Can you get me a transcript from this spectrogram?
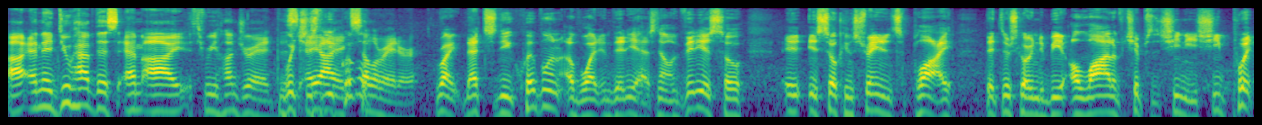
Uh, and they do have this MI300, this Which AI accelerator. Right, that's the equivalent of what Nvidia has now. Nvidia is so is so constrained in supply that there's going to be a lot of chips that she needs. She put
